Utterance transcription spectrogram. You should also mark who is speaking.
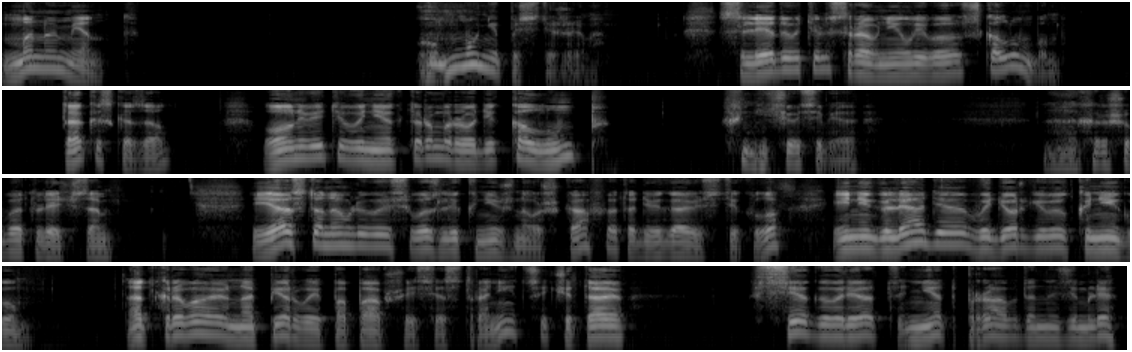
Speaker 1: Монумент. Уму непостижимо. Следователь сравнил его с Колумбом. Так и сказал. Он ведь в некотором роде Колумб. Ничего себе. Хорошо бы отвлечься. Я останавливаюсь возле книжного шкафа, отодвигаю стекло и, не глядя, выдергиваю книгу. Открываю на первой попавшейся странице, читаю «Все говорят, нет правды на земле,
